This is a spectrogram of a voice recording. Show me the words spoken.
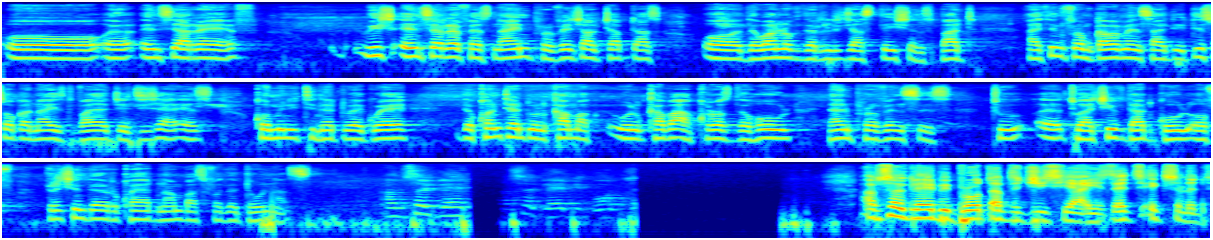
or uh, NCRF, which NCRF has nine provincial chapters, or the one of the religious stations. But I think from government side, it is organized via GCIS community network where the content will, come, will cover across the whole nine provinces to, uh, to achieve that goal of reaching the required numbers for the donors. I'm so glad. I'm so glad. I'm so glad we brought up the GCIS. That's excellent.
